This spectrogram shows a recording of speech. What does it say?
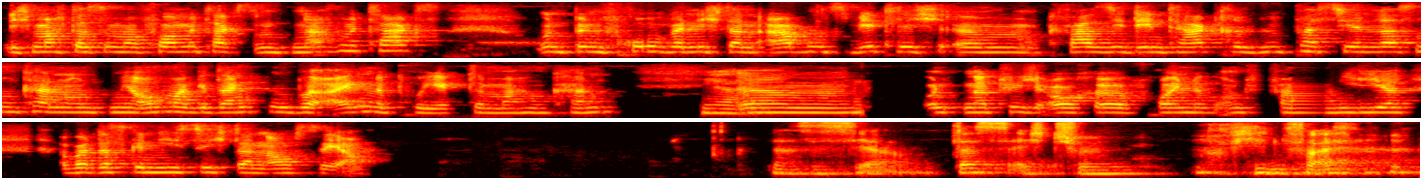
Ich mache das immer vormittags und nachmittags und bin froh, wenn ich dann abends wirklich ähm, quasi den Tag Revue passieren lassen kann und mir auch mal Gedanken über eigene Projekte machen kann. Ja. Ähm, und natürlich auch äh, Freunde und Familie, aber das genieße ich dann auch sehr. Das ist ja, das ist echt schön. Auf jeden Fall.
